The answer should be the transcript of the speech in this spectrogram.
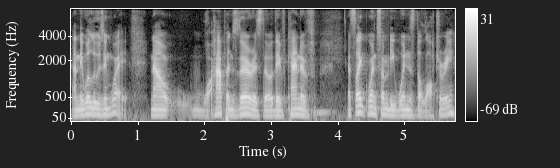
and they were losing weight. Now, what happens there is though they've kind of it's like when somebody wins the lottery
